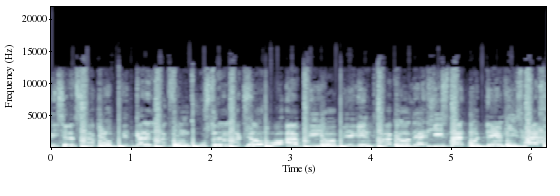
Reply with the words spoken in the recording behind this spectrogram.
Way to the top. Your pit got it locked from goose to the lock. So R.I.P. a big in Parker. That he's not, but damn, he's hot.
